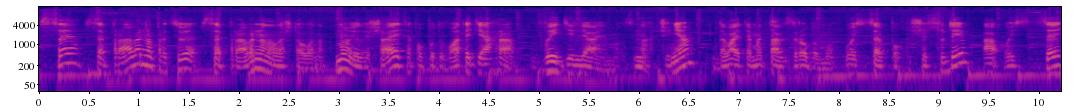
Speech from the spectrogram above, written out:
Все, все правильно працює, все правильно налаштовано. Ну і лишається побудувати діаграму. Виділяємо значення. Давайте ми так зробимо ось це поки що сюди. А ось це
